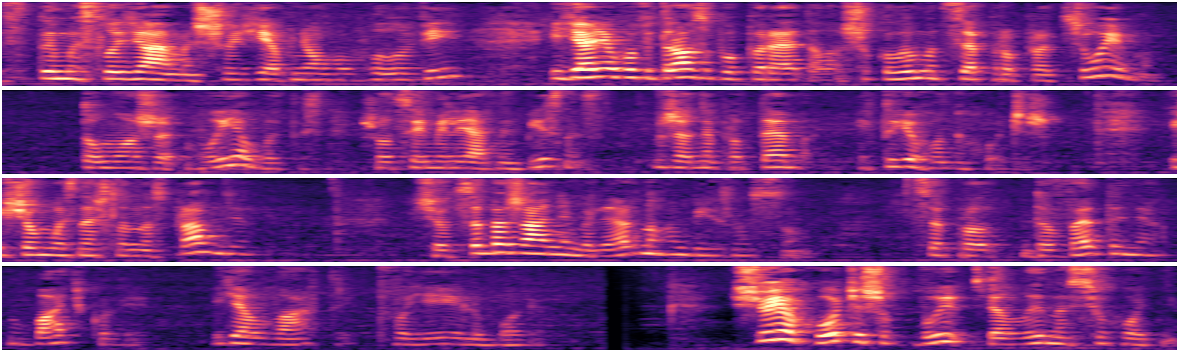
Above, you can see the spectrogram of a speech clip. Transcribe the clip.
з тими слоями, що є в нього в голові. І я його відразу попередила, що коли ми це пропрацюємо, то може виявитись, що цей мільярдний бізнес вже не про тебе, і ти його не хочеш. І що ми знайшли насправді? Що це бажання мільярдного бізнесу це про доведення батькові. Я вартий твоєї любові. Що я хочу, щоб ви взяли на сьогодні?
